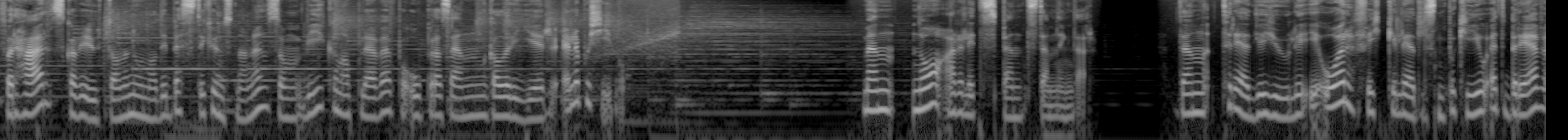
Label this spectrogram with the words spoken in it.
For her skal vi utdanne noen av de beste kunstnerne som vi kan oppleve på operascenen, gallerier eller på kino. Men nå er det litt spent stemning der. Den 3. juli i år fikk ledelsen på KIO et brev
